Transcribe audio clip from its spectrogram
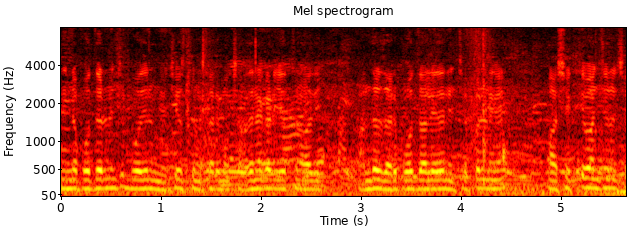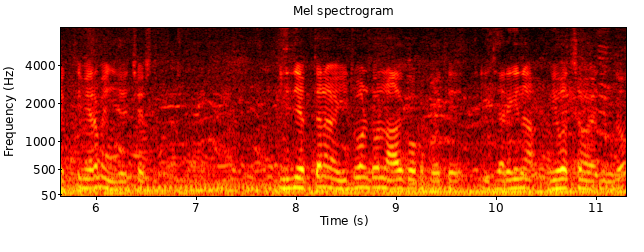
నిన్న పొద్దున్న నుంచి భోజనం మేము చేస్తున్నాం. సరే మాకు చదివిన కాడ చేస్తున్నాం అది? అందరూ సరిపోద్దా లేదా నేను చెప్పలేను కానీ మా శక్తి వంచిన శక్తి మేర మేము చేస్తున్నాం. ఇది చెప్తాను ఇటువంటి వాళ్ళని ఆదుకోకపోతే ఈ జరిగిన వివత్సం ఏదో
